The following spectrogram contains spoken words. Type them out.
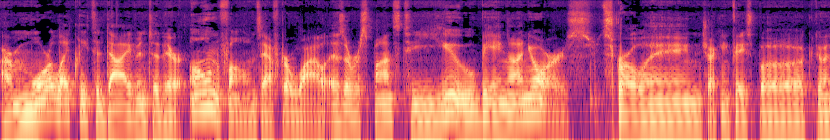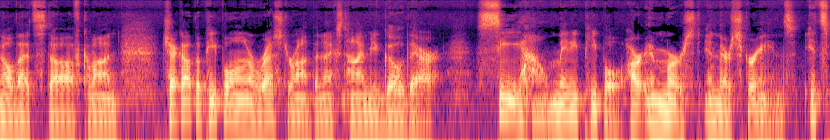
are more likely to dive into their own phones after a while as a response to you being on yours. Scrolling, checking Facebook, doing all that stuff. Come on, check out the people in a restaurant the next time you go there see how many people are immersed in their screens. It's,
